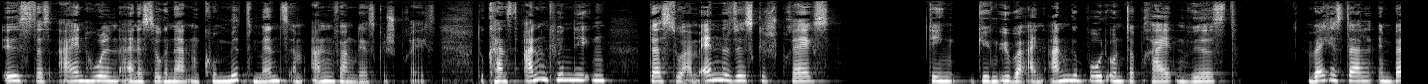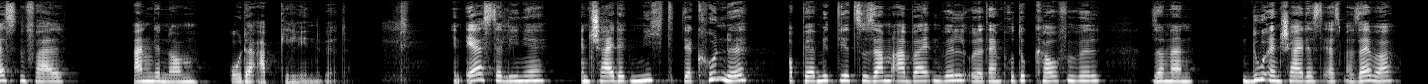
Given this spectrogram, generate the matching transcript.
ist das Einholen eines sogenannten Commitments am Anfang des Gesprächs. Du kannst ankündigen, dass du am Ende des Gesprächs den Gegenüber ein Angebot unterbreiten wirst, welches dann im besten Fall angenommen oder abgelehnt wird. In erster Linie entscheidet nicht der Kunde, ob er mit dir zusammenarbeiten will oder dein Produkt kaufen will, sondern du entscheidest erstmal selber,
